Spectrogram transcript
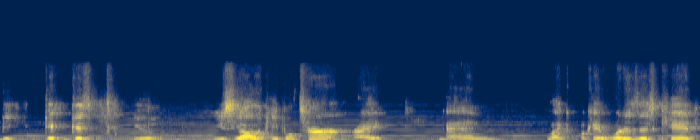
because you you see all the people turn right mm-hmm. and like okay what is this kid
